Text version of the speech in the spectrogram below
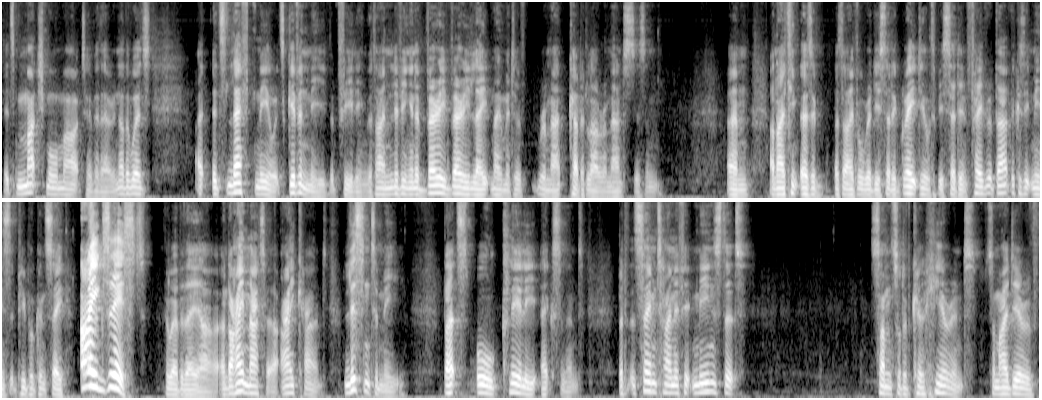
it's much more marked over there. In other words, it's left me, or it's given me, the feeling that I'm living in a very, very late moment of capital R romanticism. Um, and I think there's, a, as I've already said, a great deal to be said in favour of that because it means that people can say, I exist, whoever they are, and I matter, I count, listen to me. That's all clearly excellent. But at the same time, if it means that some sort of coherent, some idea of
